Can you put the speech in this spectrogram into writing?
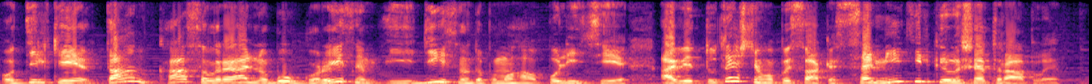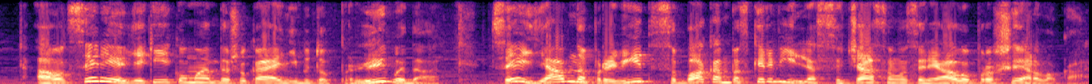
От тільки там Касл реально був корисним і дійсно допомагав поліції, а від тутешнього писаки самі тільки лише трапли. А от серія, в якій команда шукає нібито привида, це явно привіт собакам Баскервілля з сучасного серіалу про Шерлока.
